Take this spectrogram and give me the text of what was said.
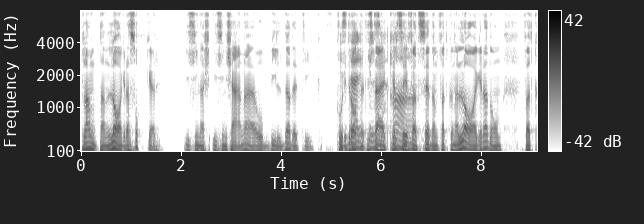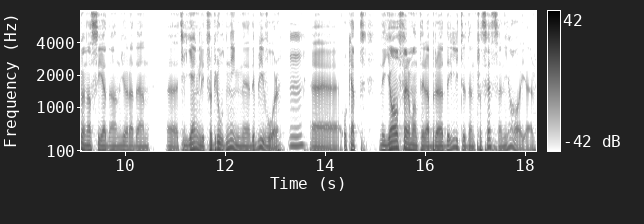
plantan lagrar socker i, sina, i sin kärna och bildar det till kolhydrater, till stärkelse. stärkelse. Ja. För, att sedan, för att kunna lagra dem, för att kunna sedan göra den eh, tillgängligt för grodning när det blir vår. Mm. Eh, och att när jag fermenterar bröd, det är lite den processen jag gör.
